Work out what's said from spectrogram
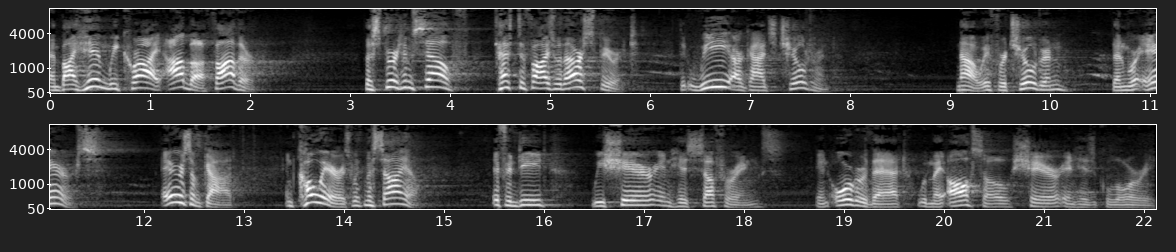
And by Him we cry, Abba, Father. The Spirit Himself testifies with our spirit that we are God's children. Now, if we're children, then we're heirs, heirs of God, and co-heirs with Messiah. If indeed we share in his sufferings, in order that we may also share in his glory.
